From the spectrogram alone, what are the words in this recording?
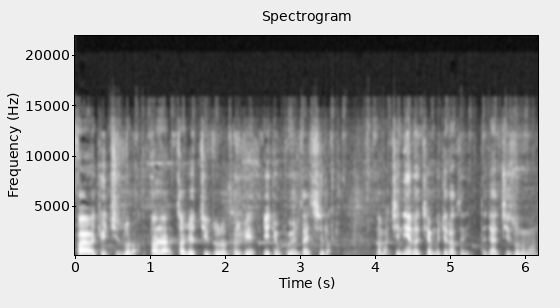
，fire 就记住了。当然，早就记住的同学也就不用再记了。那么今天的节目就到这里，大家记住了吗？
